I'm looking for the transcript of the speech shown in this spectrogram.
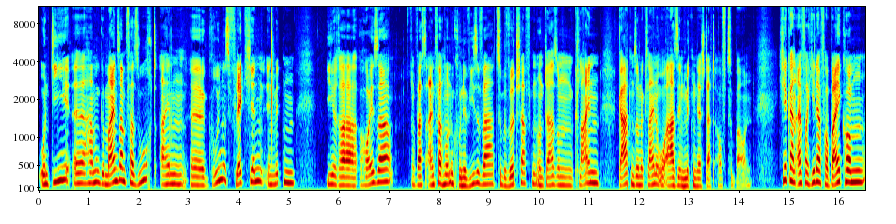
Und die äh, haben gemeinsam versucht, ein äh, grünes Fleckchen inmitten ihrer Häuser was einfach nur eine grüne Wiese war, zu bewirtschaften und da so einen kleinen Garten, so eine kleine Oase inmitten der Stadt aufzubauen. Hier kann einfach jeder vorbeikommen,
